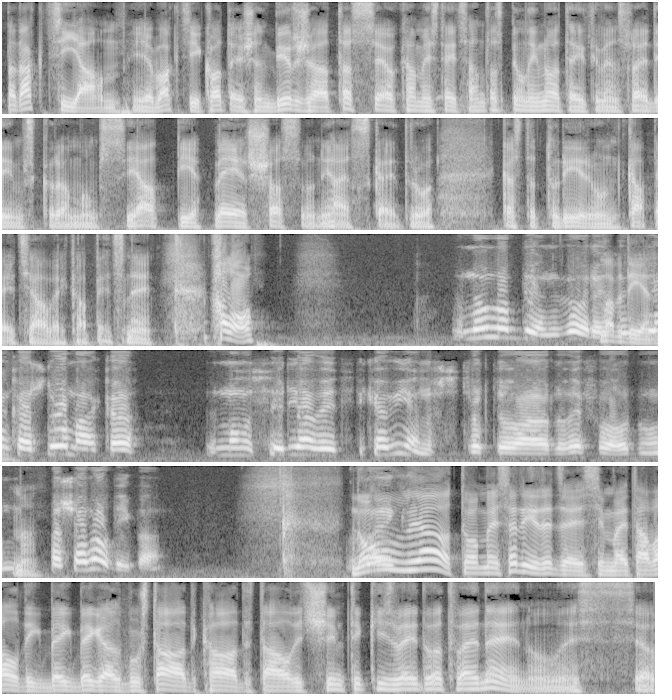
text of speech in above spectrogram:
par akcijām, jeb akciju kotēšanu biržā, tas jau, kā mēs teicām, tas pilnīgi noteikti ir viens raidījums, kuram mums jāpievēršas un jāskaidro, kas tur ir un kāpēc jā vai kāpēc nē. Halo! Nu, labdien, vēlreiz. Labdien. Es vienkārši domāju, ka mums ir jāveic tikai viena struktūrāla reforma un no. pašā valdībā. Nu, Vajag... jā, to mēs arī redzēsim, vai tā valdība beig beigās būs tāda, kāda tā līdz šim tika izveidot vai nē. Nu, mēs jau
